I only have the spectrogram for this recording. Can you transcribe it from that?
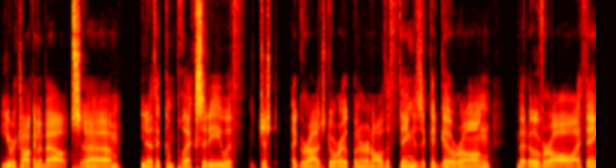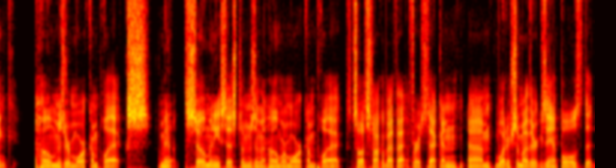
You were talking about, um, you know, the complexity with just a garage door opener and all the things that could go wrong. But overall, I think homes are more complex. I mean, so many systems in the home are more complex. So let's talk about that for a second. Um, what are some other examples that,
